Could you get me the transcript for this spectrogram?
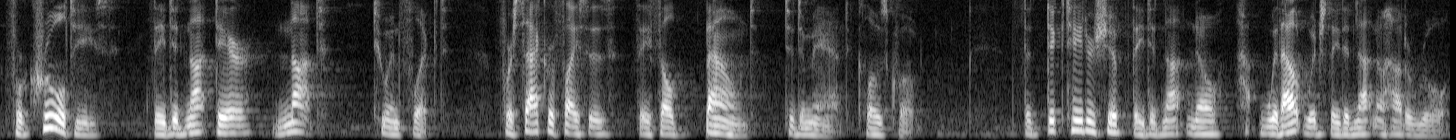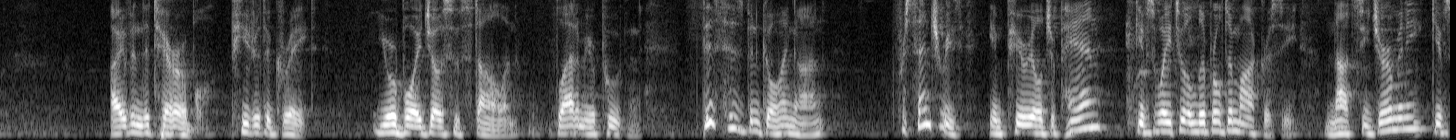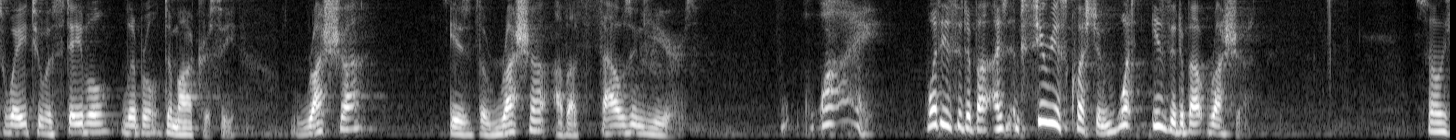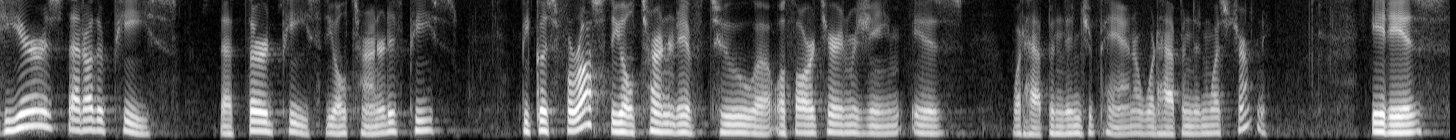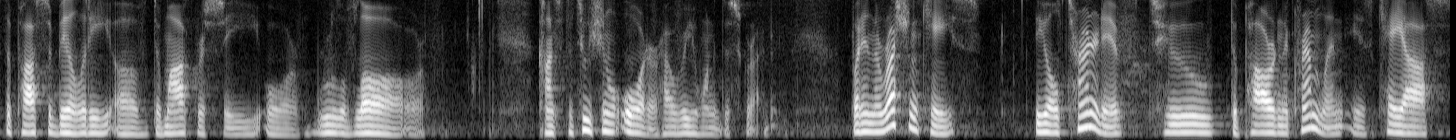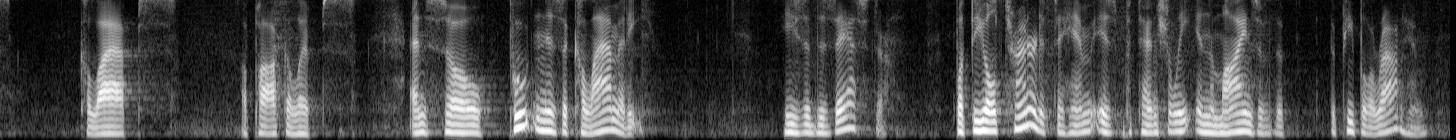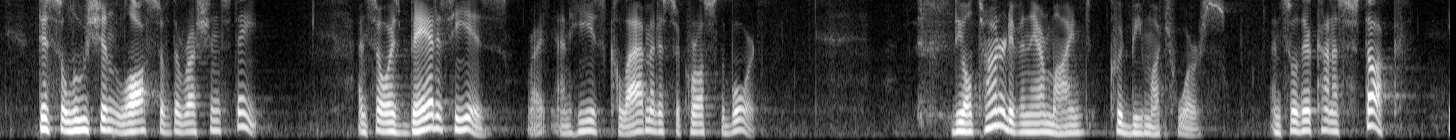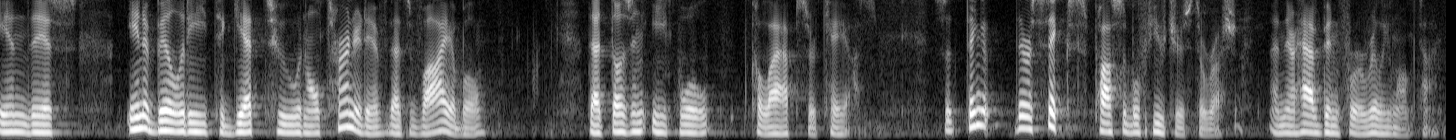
for cruelties they did not dare not to inflict, for sacrifices they felt bound to demand, close quote. The dictatorship they did not know, how, without which they did not know how to rule. Ivan the Terrible, Peter the Great, your boy Joseph Stalin, Vladimir Putin. This has been going on for centuries. Imperial Japan gives way to a liberal democracy. Nazi Germany gives way to a stable liberal democracy. Russia is the Russia of a thousand years. Why? What is it about? A serious question. What is it about Russia? So here's that other piece, that third piece, the alternative piece. Because for us, the alternative to uh, authoritarian regime is what happened in Japan or what happened in West Germany. It is the possibility of democracy or rule of law or constitutional order, however you want to describe it. But in the Russian case, the alternative to the power in the Kremlin is chaos, collapse, apocalypse. And so Putin is a calamity. He's a disaster. But the alternative to him is potentially, in the minds of the, the people around him, dissolution, loss of the Russian state. And so, as bad as he is, right, and he is calamitous across the board, the alternative in their mind could be much worse. And so they're kind of stuck in this inability to get to an alternative that's viable that doesn't equal collapse or chaos. So think, there are six possible futures to Russia, and there have been for a really long time.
